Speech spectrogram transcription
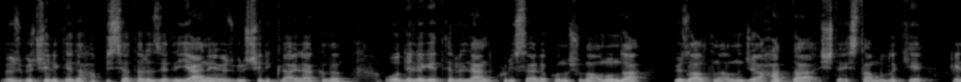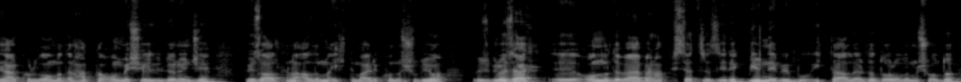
Özgür Çelik'le de hapis yatarız dedi. Yani Özgür Çelik'le alakalı o dile getirilen kulislerde konuşulan onun da gözaltına alınacağı hatta işte İstanbul'daki genel kurulu olmadan hatta 15 Eylül'den önce gözaltına alınma ihtimali konuşuluyor. Özgür Özel e, onunla da beraber hapis yatırız diyerek bir nevi bu iddiaları da doğrulamış oldu.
